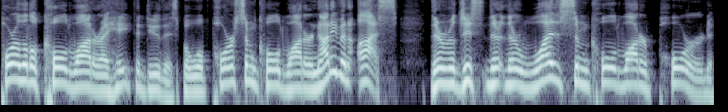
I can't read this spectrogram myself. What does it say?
pour a little cold water. I hate to do this, but we'll pour some cold water. Not even us there will just there, there was some cold water poured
